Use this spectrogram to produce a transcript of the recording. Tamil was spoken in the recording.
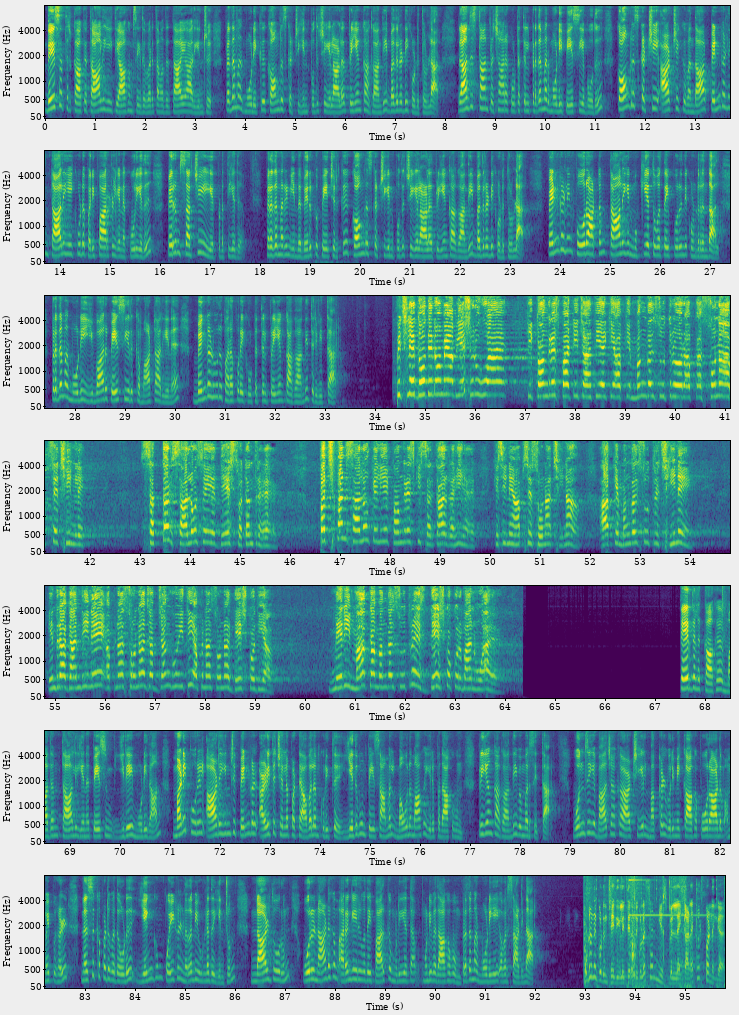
தேசத்திற்காக தாலியை தியாகம் செய்தவர் தமது தாயார் என்று பிரதமர் மோடிக்கு காங்கிரஸ் கட்சியின் பொதுச் செயலாளர் பிரியங்கா காந்தி பதிலடி கொடுத்துள்ளார். ராஜஸ்தான் பிரச்சார கூட்டத்தில் பிரதமர் மோடி பேசியபோது காங்கிரஸ் கட்சி ஆட்சிக்கு வந்தால் பெண்களின் தாலியை கூட பறிப்பார்கள் என கூறியது பெரும் சர்ச்சையை ஏற்படுத்தியது. பிரதமரின் இந்த வெறுப்பு பேச்சிற்கு காங்கிரஸ் கட்சியின் பொதுச் செயலாளர் பிரியங்கா காந்தி பதிலடி கொடுத்துள்ளார். பெண்களின் போராட்டம் தாலியின் முக்கியத்துவத்தை புரிந்து கொண்டிருந்தால் பிரதமர் மோடி இவ்வாறு பேசியிருக்க மாட்டார் என பெங்களூரு பரப்புரை கூட்டத்தில் பிரியங்கா காந்தி தெரிவித்தார் पिछले दो दिनों में अब ये शुरू हुआ है कि कांग्रेस पार्टी चाहती है कि आपके मंगलसूत्र और आपका सोना आपसे छीन ले सत्तर सालों से ये देश स्वतंत्र है पचपन सालों के लिए कांग्रेस की सरकार रही है किसी ने आपसे सोना छीना आपके मंगलसूत्र छीने इंदिरा गांधी ने अपना सोना जब जंग हुई थी अपना सोना देश को दिया मेरी मां का मंगलसूत्र इस देश को कुर्बान हुआ है தேர்தலுக்காக மதம் தாலி என பேசும் இதே மோடிதான் மணிப்பூரில் ஆடையின்றி பெண்கள் அழைத்துச் செல்லப்பட்ட அவலம் குறித்து எதுவும் பேசாமல் மௌனமாக இருப்பதாகவும் பிரியங்கா காந்தி விமர்சித்தார் ஒன்றிய பாஜக ஆட்சியில் மக்கள் உரிமைக்காக போராடும் அமைப்புகள் நசுக்கப்படுவதோடு எங்கும் பொய்கள் நிரம்பியுள்ளது என்றும் நாள்தோறும் ஒரு நாடகம் அரங்கேறுவதை பார்க்க முடியதா முடிவதாகவும் பிரதமர் மோடியை அவர் சாடினார். உடனுக்குடன் செய்திகளை தெரிந்து கொள்ள சன் நியூஸ் பெல் கிளிக் பண்ணுங்க.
